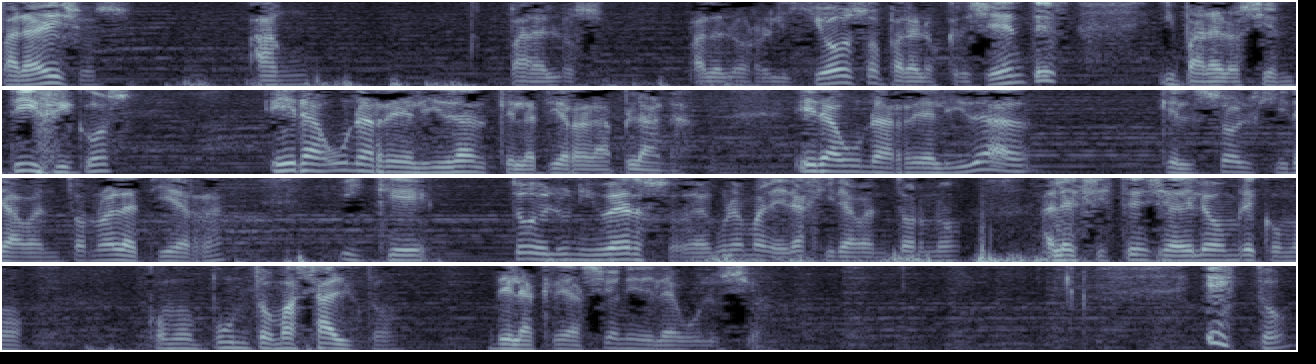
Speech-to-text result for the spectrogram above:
Para ellos, para los, para los religiosos, para los creyentes y para los científicos, era una realidad que la Tierra era plana. Era una realidad que el Sol giraba en torno a la Tierra y que todo el universo de alguna manera giraba en torno a la existencia del hombre como, como punto más alto de la creación y de la evolución. Esto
